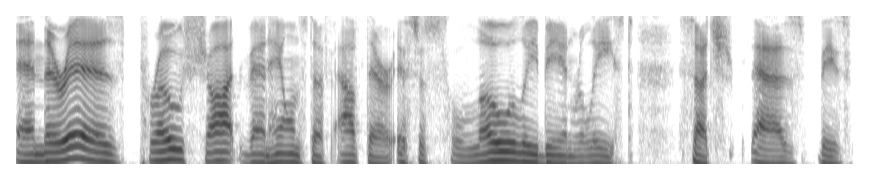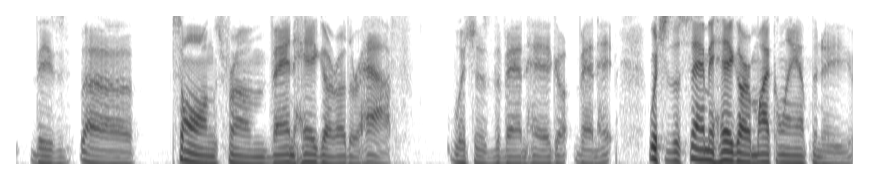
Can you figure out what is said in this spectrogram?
and there is pro shot Van Halen stuff out there. It's just slowly being released, such as these these uh, songs from Van Hagar Other Half, which is the Van Hagar Van which is the Sammy Hagar Michael Anthony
